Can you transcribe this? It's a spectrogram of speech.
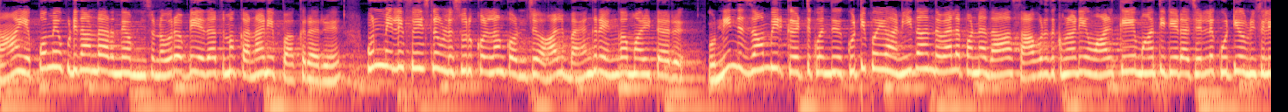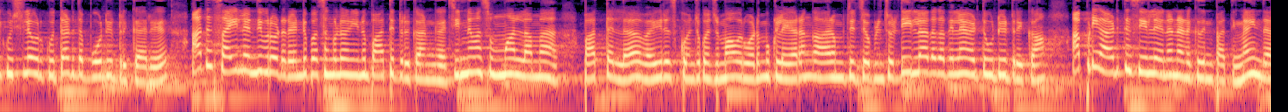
நான் எப்போவுமே இப்படி தாண்டா இருந்தேன் அப்படின்னு சொன்னவர் அப்படியே ஏதாச்சும் கண்ணாடியை பார்க்குறாரு உண்மையிலேயே ஃபேஸில் உள்ள சுருக்கெல்லாம் கொஞ்சம் ஆள் பயங்கர எங்கே மாறிட்டாரு. உடனே இந்த ஜாம்பி இருக்க இடத்துக்கு வந்து குட்டி போய் நீ தான் இந்த வேலை பண்ணதா? சாவறதுக்கு முன்னாடி என் வாழ்க்கையே மாத்திட்டேடா செல்ல குட்டி அப்படின்னு சொல்லி குஷியில் ஒரு குத்தாடத்தை போட்டுட்டு இருக்காரு அது சைட்ல இருந்து இவரோட ரெண்டு பசங்களும் நின்று பார்த்துட்டு இருக்காங்க சின்னவன் சும்மா இல்லாம பார்த்தல வைரஸ் கொஞ்சம் கொஞ்சமா ஒரு உடம்புக்குள்ள இறங்க ஆரம்பிச்சிச்சு அப்படின்னு சொல்லிட்டு இல்லாத கதையெல்லாம் எடுத்து விட்டுட்டு இருக்கான் அப்படி அடுத்த சீன்ல என்ன நடக்குதுன்னு பார்த்தீங்கன்னா இந்த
